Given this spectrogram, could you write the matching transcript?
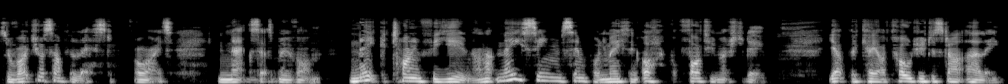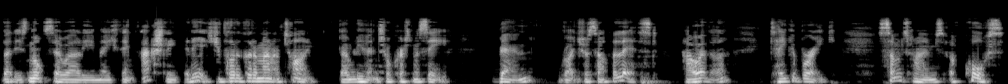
So write yourself a list. All right. Next, let's move on. Make time for you. Now that may seem simple and you may think, oh, I've got far too much to do. Yep, okay, I've told you to start early, but it's not so early you may think. Actually, it is. You've got a good amount of time. Don't leave it until Christmas Eve. Then write yourself a list. However, take a break. Sometimes, of course,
